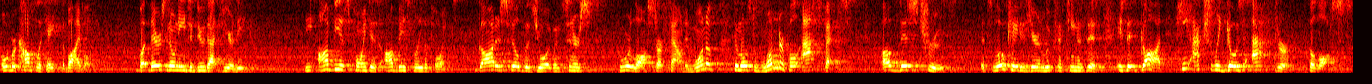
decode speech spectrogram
overcomplicate the Bible. But there's no need to do that here. The, the obvious point is obviously the point. God is filled with joy when sinners who were lost are found. And one of the most wonderful aspects of this truth that's located here in Luke 15 is this is that God, He actually goes after the lost.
